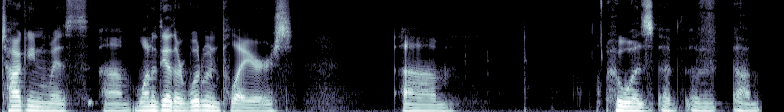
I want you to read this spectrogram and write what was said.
talking with um, one of the other woodwind players, um, who was a, a, um,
